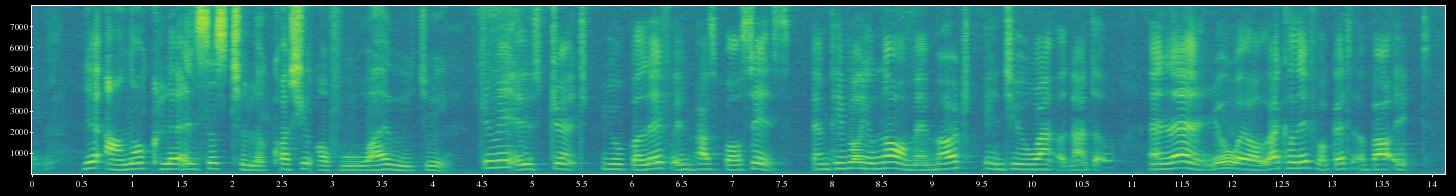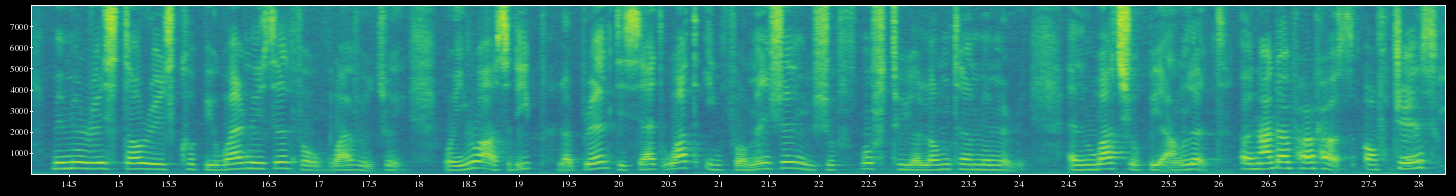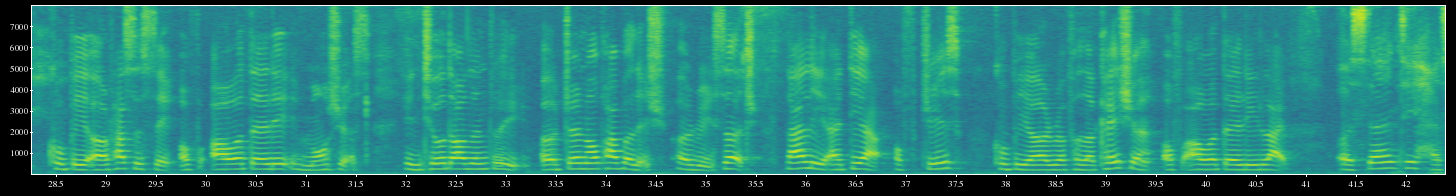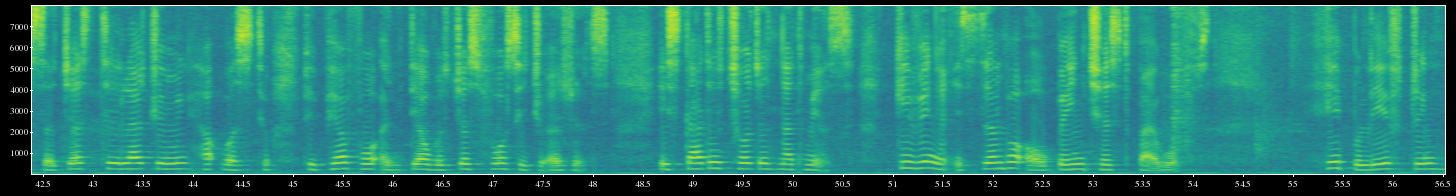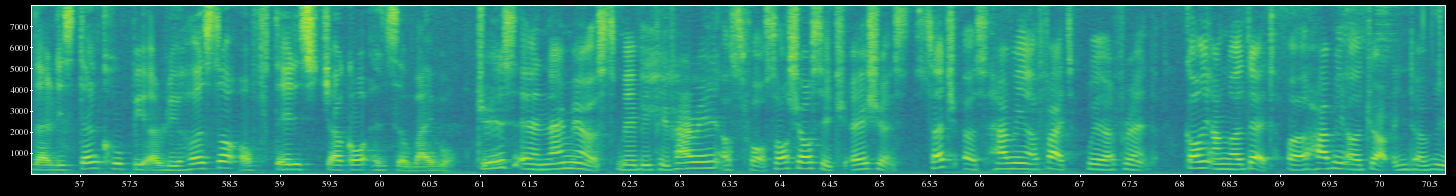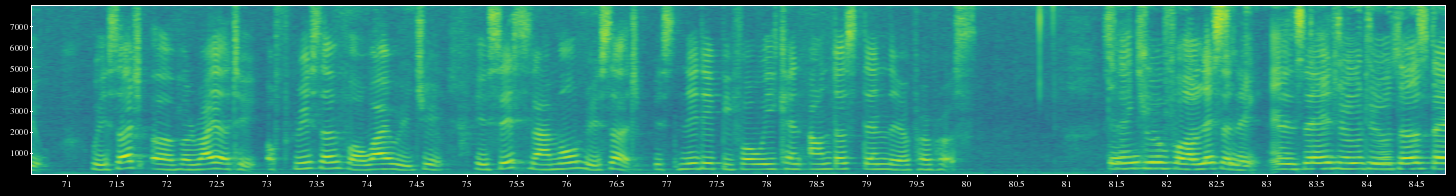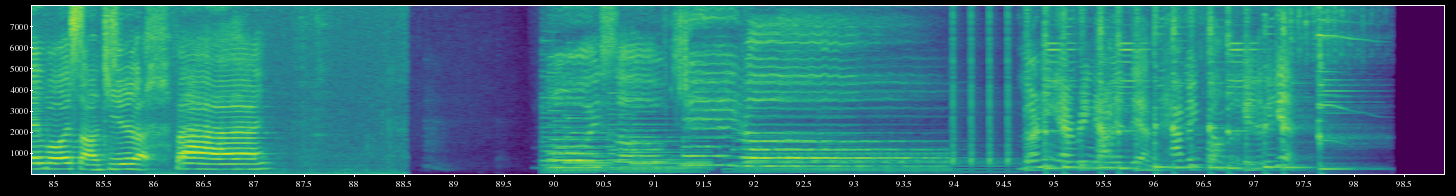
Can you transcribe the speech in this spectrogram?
There are no clear answers to the question of why we dream. Dreaming is strange. You believe in possible things, and people you know may merge into one another, and then you will likely forget about it. Memory storage could be one reason for why we dream. When you are asleep, the brain decides what information you should move to your long-term memory and what should be unlearned. Another purpose of dreams could be a processing of our daily emotions. In 2003, a journal published a research that the idea of dreams could be a replication of our daily life. A scientist has suggested that dreaming helps us to prepare for and deal with stressful situations. He studied children's nightmares, giving an example of being chased by wolves. He believed dreams that this could be a rehearsal of daily struggle and survival. Dreams and nightmares may be preparing us for social situations, such as having a fight with a friend, going on a date, or having a job interview. Research a variety of reasons for why we dream. Insists that more research is needed before we can understand their purpose. Thank you for listening and stay tuned to Thursday Voice of Children. Bye.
